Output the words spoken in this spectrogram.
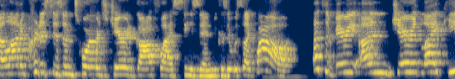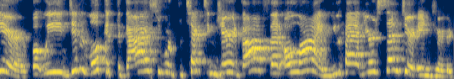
a lot of criticism towards Jared Goff last season because it was like, wow, that's a very un-Jared like year. But we didn't look at the guys who were protecting Jared Goff, that O line. You had your center injured.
